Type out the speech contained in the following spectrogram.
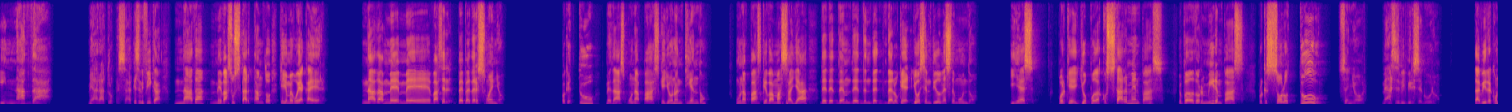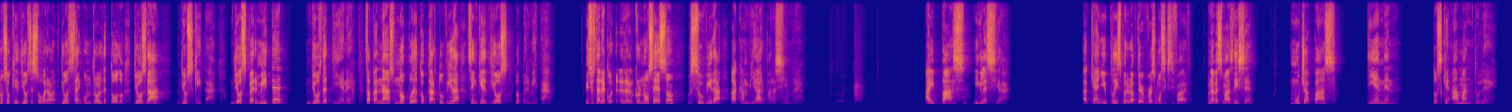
y nada me hará tropezar. ¿Qué significa? Nada me va a asustar tanto que yo me voy a caer. Nada me, me va a hacer perder sueño. Porque tú me das una paz que yo no entiendo, una paz que va más allá de, de, de, de, lo que yo he sentido en este mundo. Y es porque yo puedo acostarme en paz, yo puedo dormir en paz, porque solo tú, Señor, me haces vivir seguro. David reconoció que Dios es soberano, Dios está en control de todo. Dios da, Dios quita. Dios permite, Dios detiene. Satanás no puede tocar tu vida sin que Dios lo permita. Y si usted reconoce eso, su vida va a cambiar para siempre. Hay paz, iglesia. Uh, can you please put it up there, verse 165? Una vez más dice, mucha paz tienen los que aman tu ley.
